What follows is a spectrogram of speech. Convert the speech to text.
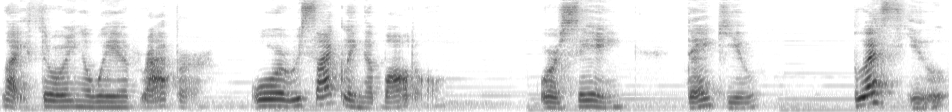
like throwing away a wrapper or recycling a bottle, or saying, Thank you Bless you.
